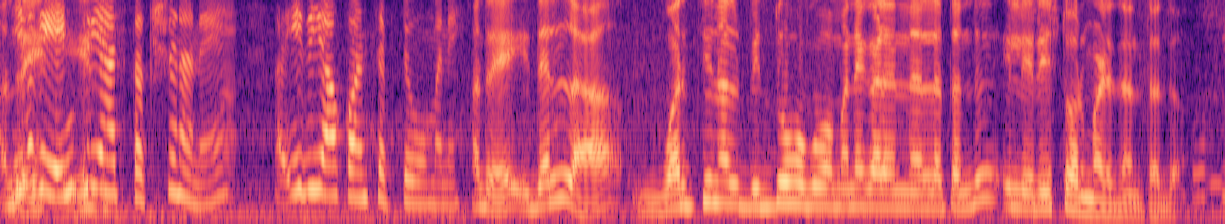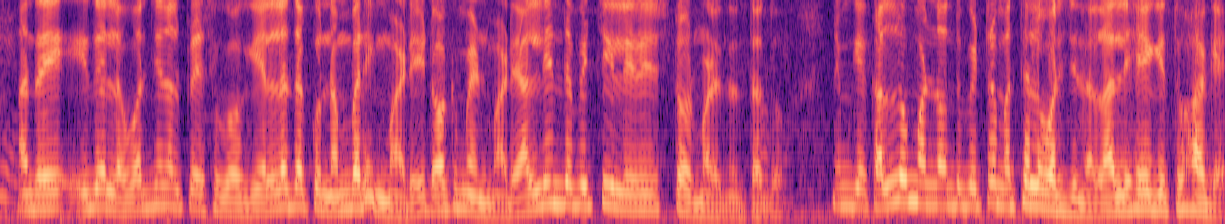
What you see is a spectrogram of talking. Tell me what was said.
ಅಂದರೆ ಇವಾಗ ಎಂಟ್ರಿ ಆದ ತಕ್ಷಣನೇ ಇದು ಯಾವ ಕಾನ್ಸೆಪ್ಟ್ ಮನೆ? ಅಂದರೆ ಇದೆಲ್ಲ ಒರಿಜಿನಲ್ ಬಿದ್ದು ಹೋಗುವ ಮನೆಗಳನ್ನೆಲ್ಲ ತಂದು ಇಲ್ಲಿ ರಿಸ್ಟೋರ್ ಮಾಡಿದಂಥದ್ದು. ಅಂದರೆ ಇದೆಲ್ಲ ಒರಿಜಿನಲ್ ಪ್ಲೇಸಿಗೆ ಹೋಗಿ ಎಲ್ಲದಕ್ಕೂ ನಂಬರಿಂಗ್ ಮಾಡಿ ಡಾಕ್ಯುಮೆಂಟ್ ಮಾಡಿ ಅಲ್ಲಿಂದ ಬಿಚ್ಚಿ ಇಲ್ಲಿ ರಿಸ್ಟೋರ್ ಮಾಡಿದಂಥದ್ದು. ನಿಮಗೆ ಕಲ್ಲು ಮಣ್ಣೊಂದು ಬಿಟ್ಟರೆ ಮತ್ತೆಲ್ಲ ಒರಿಜಿನಲ್ ಅಲ್ಲಿ ಹೇಗಿತ್ತು ಹಾಗೆ.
